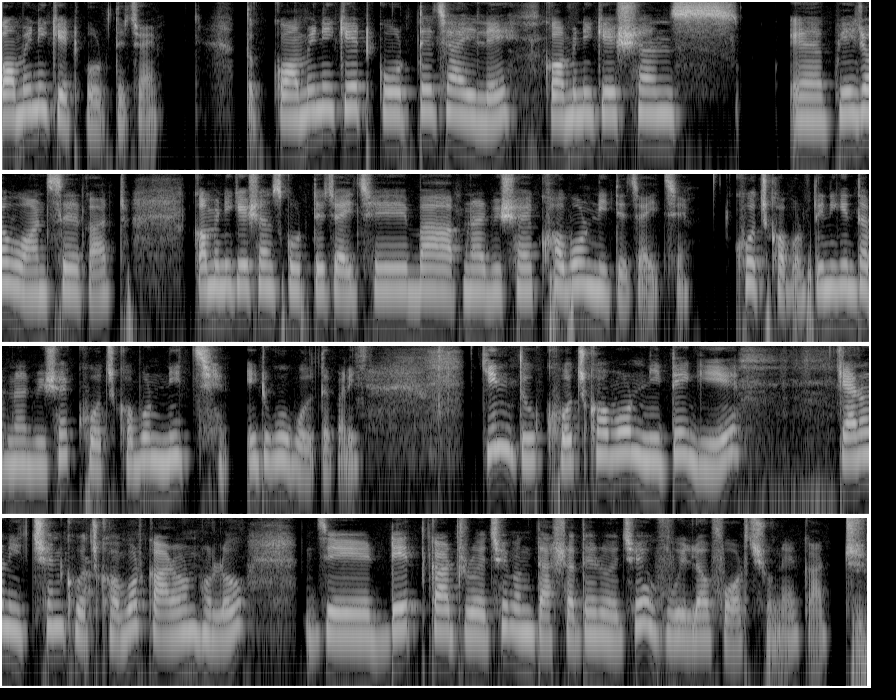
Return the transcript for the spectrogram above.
কমিউনিকেট করতে চায়। তো কমিউনিকেট করতে চাইলে কমিউনিকেশনস পেজ অফ ওয়ান্সের কার্ড কমিউনিকেশনস করতে চাইছে বা আপনার বিষয়ে খবর নিতে চাইছে। খোঁজ খবর, তিনি কিন্তু আপনার বিষয়ে খোঁজ খবর নিচ্ছেন, এটুকু বলতে পারি। কিন্তু খোঁজ খবর নিতে গিয়ে কেন নিচ্ছেন খোঁজ খবর? কারণ হলো যে, ডেথ কার্ড রয়েছে এবং তার সাথে রয়েছে হুইল অফ ফরচুনের কার্ড।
